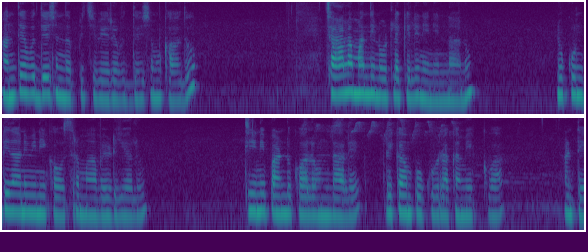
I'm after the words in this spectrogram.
అంతే ఉద్దేశం తప్పించి వేరే ఉద్దేశం కాదు. చాలామంది నోట్లోకి వెళ్ళి నేను విన్నాను. నువ్వు కుంటిదానివి నీకు అవసరమా వేడియాలు. తిని పండుకోవాలి ఉండాలి. రికాంపుకు రకం ఎక్కువ. అంటే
